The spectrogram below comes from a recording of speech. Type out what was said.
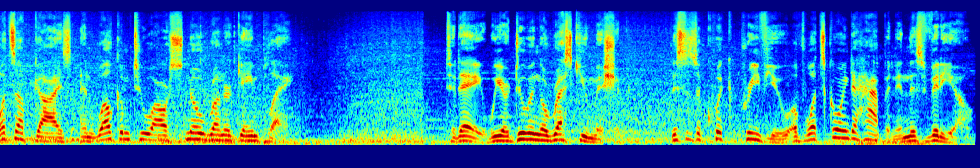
What's up guys and welcome to our SnowRunner gameplay. Today we are doing a rescue mission. This is a quick preview of what's going to happen in this video.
